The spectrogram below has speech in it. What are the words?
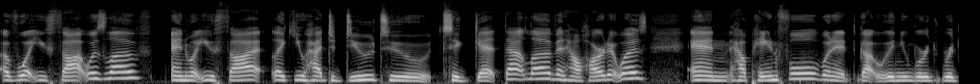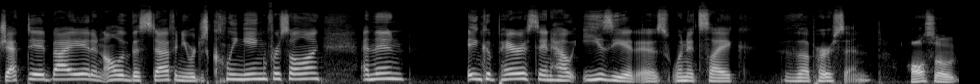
of what you thought was love and what you thought like you had to do to to get that love and how hard it was and how painful when it got when you were rejected by it and all of this stuff and you were just clinging for so long. And then in comparison how easy it is when it's like the person. Also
